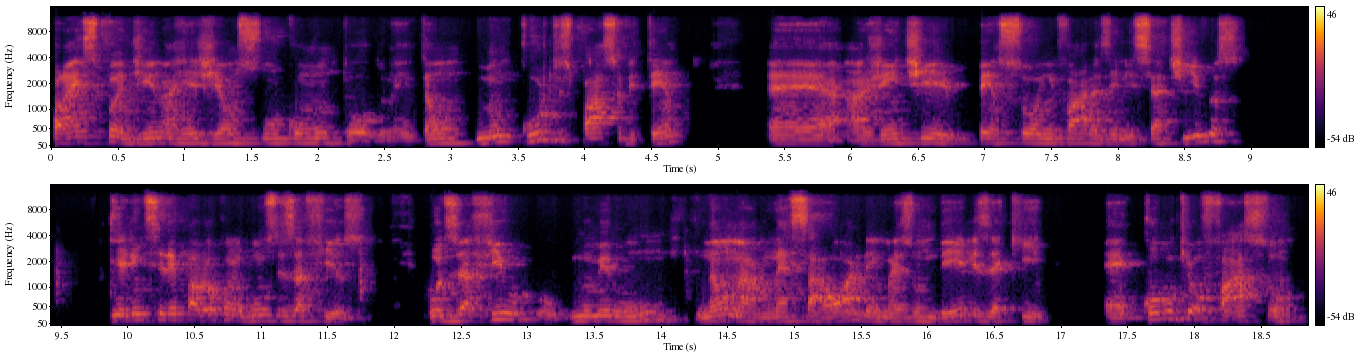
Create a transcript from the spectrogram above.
para expandir na região sul como um todo. Né? Então, num curto espaço de tempo, é, a gente pensou em várias iniciativas e a gente se deparou com alguns desafios. O desafio número um, não na, nessa ordem, mas um deles é que é, como que eu faço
